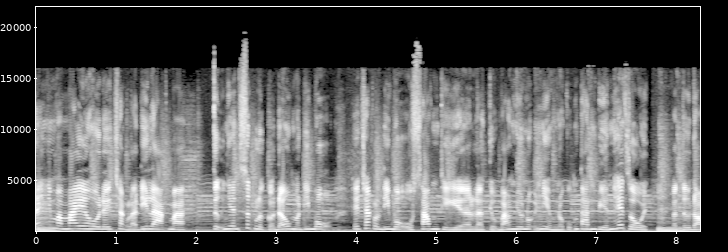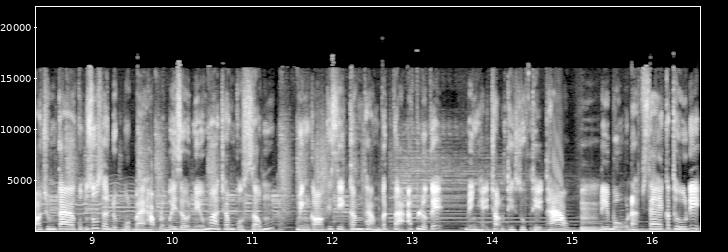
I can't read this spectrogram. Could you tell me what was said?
đấy Ừ. nhưng mà may hồi đấy chẳng là đi lạc mà tự nhiên sức lực ở đâu mà đi bộ thế chắc là đi bộ xong thì là kiểu bao nhiêu nỗi niềm nó cũng tan biến hết rồi Ừ. và từ đó chúng ta cũng rút ra được một bài học là bây giờ nếu mà trong cuộc sống mình có cái gì căng thẳng vất vả áp lực ấy mình hãy chọn thể dục thể thao Ừ. đi bộ đạp xe các thứ đi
